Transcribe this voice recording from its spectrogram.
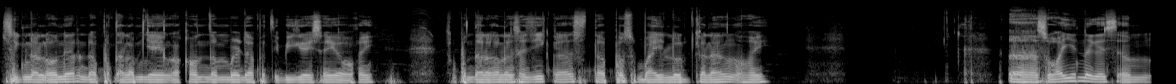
signal owner. Dapat alam niya yung account number dapat ibigay sa iyo, okay? So punta ka lang sa GCash, tapos buy load ka lang, okay? Ah, so ayun na guys, um,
